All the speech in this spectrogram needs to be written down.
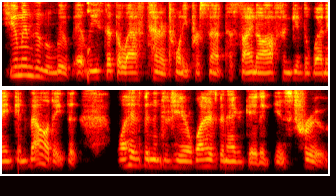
humans in the loop, at least at the last 10 or 20% to sign off and give the wet ink and validate that what has been entered here, what has been aggregated is true.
